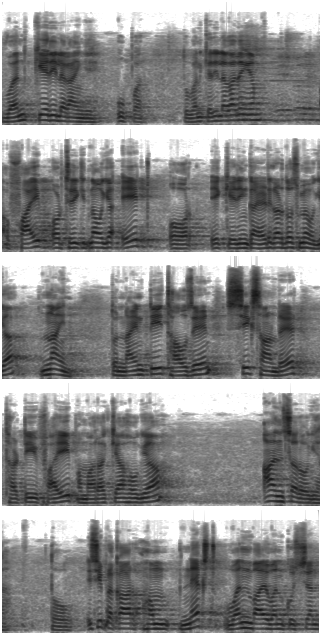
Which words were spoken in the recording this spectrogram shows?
वन कैरी लगाएँगे ऊपर। तो वन कैरी लगा देंगे हम। अब फाइव और थ्री कितना हो गया? एट और एक कैरिंग का ऐड कर दो, उसमें हो गया नाइन तो ninety thousand six hundred thirty five हमारा क्या हो गया? आंसर हो गया. तो इसी प्रकार हम next one by one question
